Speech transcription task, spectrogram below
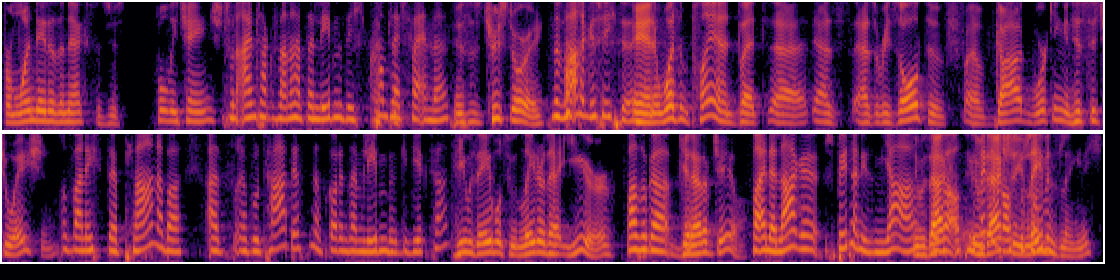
from one day to the next is just fully changed. Von einem Tag auf den anderen hat sein Leben sich komplett verändert. This is a true story. Das ist eine wahre Geschichte. And it wasn't planned, but uh, as, as a result of, of God working in his situation, Es war nicht der Plan, aber als Resultat dessen, dass Gott in seinem Leben gewirkt hat, he was able to, later that year, war sogar get out of jail. war in der Lage, später in diesem Jahr It was, sogar aus dem it was Gefängnis actually lebenslänglich,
